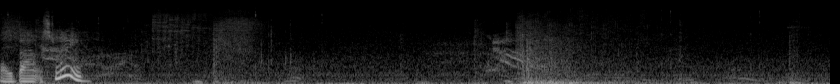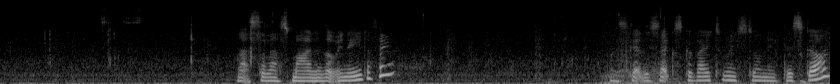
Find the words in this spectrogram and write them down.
They bounced me. That's the last miner that we need, I think. Get this excavator. We still need this guy.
